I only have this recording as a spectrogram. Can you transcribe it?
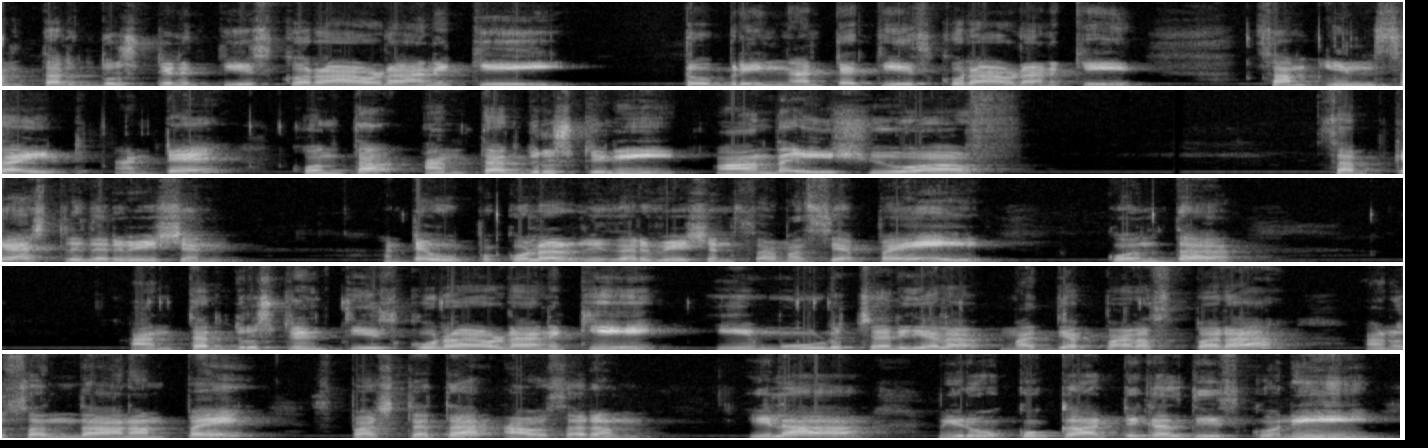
అంతర్దృష్టిని తీసుకురావడానికి. టు బ్రింగ్ అంటే తీసుకురావడానికి. సమ్ ఇన్సైట్ అంటే కొంత అంతర్దృష్టిని. On the issue of subcaste reservation అంటే ఉపకుల రిజర్వేషన్ సమస్యపై కొంత అంతర్దృష్టిని తీసుకురావడానికి ఈ మూడు చర్యల మధ్య పరస్పర అనుసంధానంపై స్పష్టత అవసరం. ఇలా మీరు ఒక్కొక్క ఆర్టికల్ తీసుకొని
